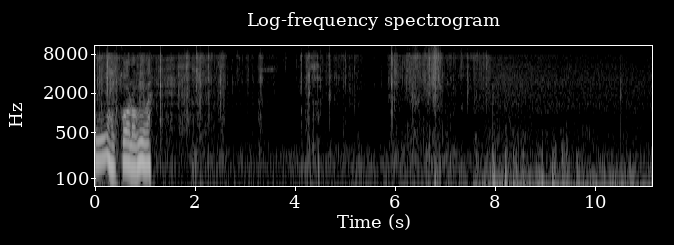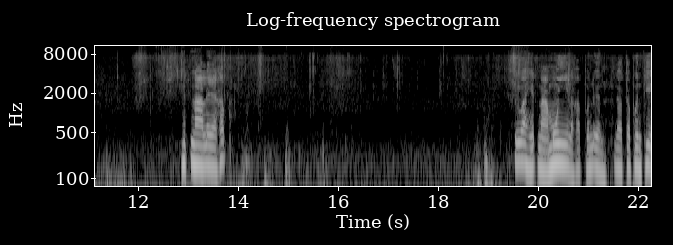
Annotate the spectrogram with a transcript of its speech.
อู้เห็ดกอดอกนี่ไหมเห็ดนาแลครับหรือว่าเห็ดหนามุยเหรอครับเพื่อนเอื่นแล้วแต่พื้นที่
